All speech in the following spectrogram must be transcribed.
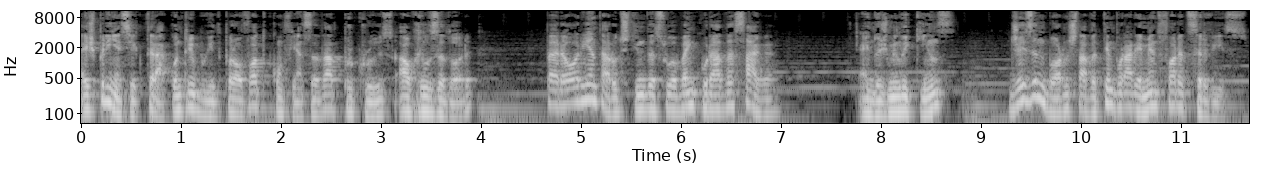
A experiência que terá contribuído para o voto de confiança dado por Cruise ao realizador para orientar o destino da sua bem-curada saga. Em 2015, Jason Bourne estava temporariamente fora de serviço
